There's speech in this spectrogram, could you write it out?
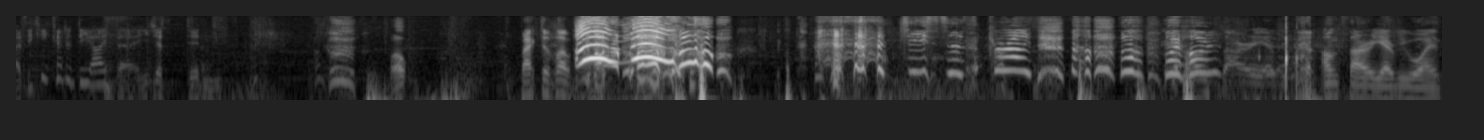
I think he could have DI'd that. He just didn't. Well, Back to the platform. Oh! Jesus Christ! My heart. I'm sorry, everyone. I'm sorry, everyone.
